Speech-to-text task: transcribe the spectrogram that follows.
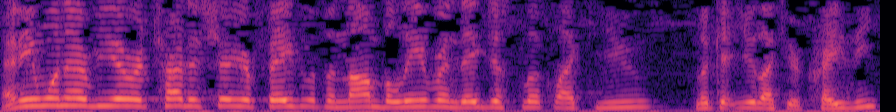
Anyone ever you ever try to share your faith with a non-believer and they just look like you, look at you like you're crazy?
